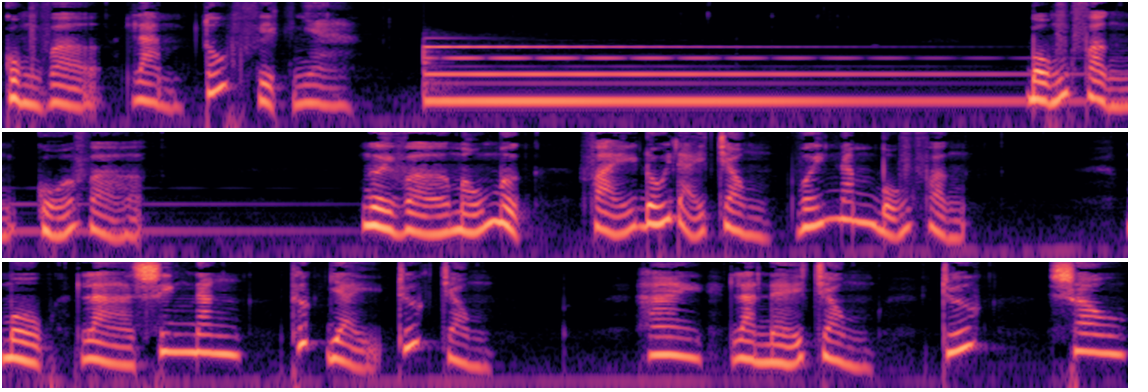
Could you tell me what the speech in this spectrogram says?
cùng vợ làm tốt việc nhà. Bổn phận của vợ Người vợ mẫu mực phải đối đãi chồng với năm bổn phận. Một là siêng năng thức dậy trước chồng. Hai là nể chồng trước, sau,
